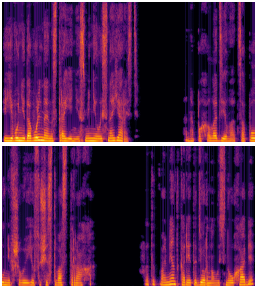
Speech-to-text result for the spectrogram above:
и его недовольное настроение сменилось на ярость. Она похолодела от заполнившего ее существа страха. В этот момент карета дернулась на ухабе,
